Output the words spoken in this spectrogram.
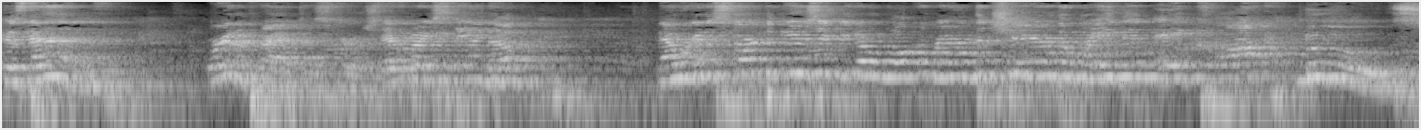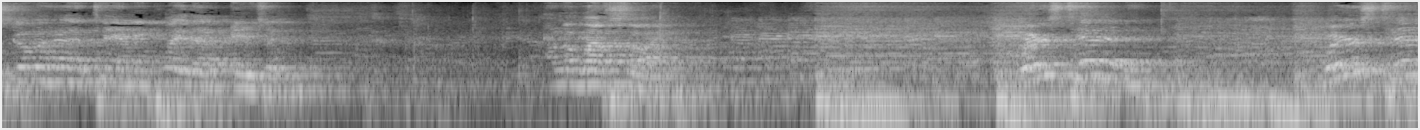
Because then we're going to practice first. Everybody stand up. Now we're going to start the music. You're going to walk around the chair the way that a clock moves. Go ahead, Tammy, play that music. On the left side. Where's Ted? Where's Ted?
